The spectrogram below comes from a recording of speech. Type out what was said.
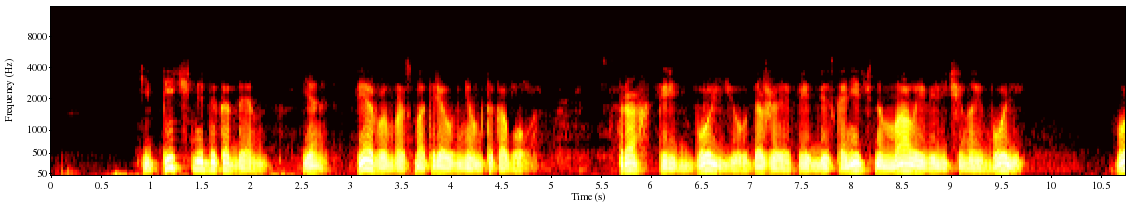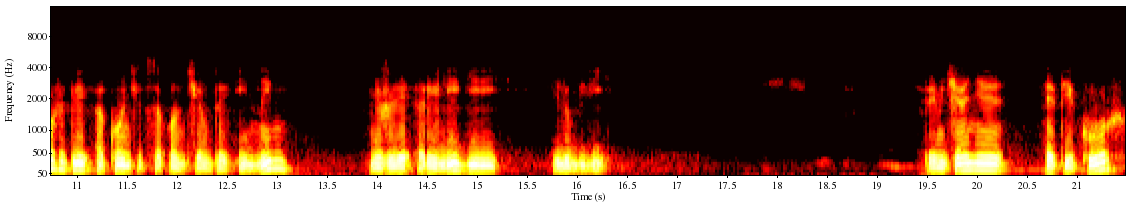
— типичный декадент. Я первым рассмотрел в нем такового. Страх перед болью, даже перед бесконечно малой величиной боли, может ли окончиться он чем-то иным, нежели религией любви? Примечание. Эпикур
